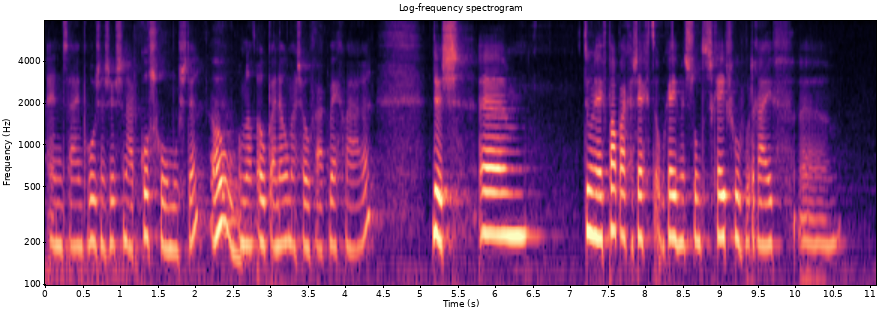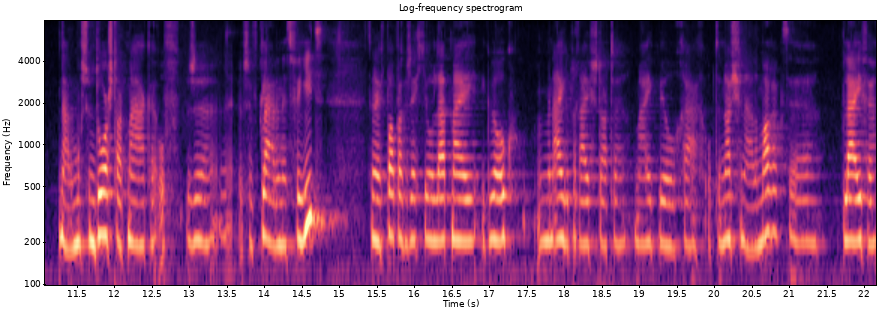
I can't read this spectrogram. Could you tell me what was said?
en zijn broers en zussen naar de kostschool moesten. Oh. Omdat opa en oma zo vaak weg waren. Dus um, toen heeft papa gezegd, op een gegeven moment stond het scheepsschroevenbedrijf, uh, nou, we moesten een doorstart maken of ze, ze verklaarden het failliet. Toen heeft papa gezegd, joh, laat mij, ik wil ook mijn eigen bedrijf starten, maar ik wil graag op de nationale markt uh, blijven,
